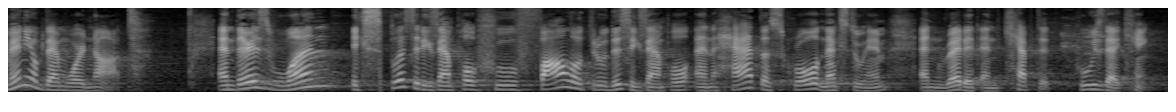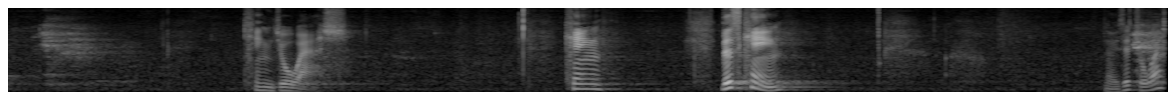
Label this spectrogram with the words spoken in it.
Many of them were not. And there's one explicit example who followed through this example and had the scroll next to him and read it and kept it. Who's that king? King Joash. King, this king, no, is it Joash?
